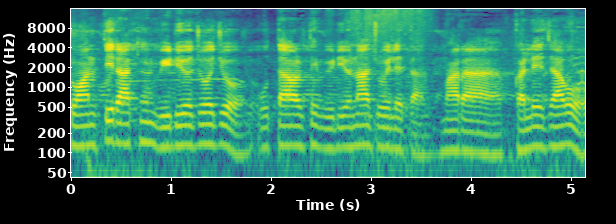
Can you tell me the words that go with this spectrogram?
શાંતિ રાખીને વીડિયો જોજો. ઉતાવળથી વીડિયો ના જોઈ લેતા. મારા કલે જાવો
